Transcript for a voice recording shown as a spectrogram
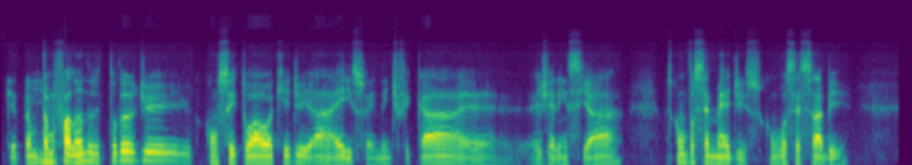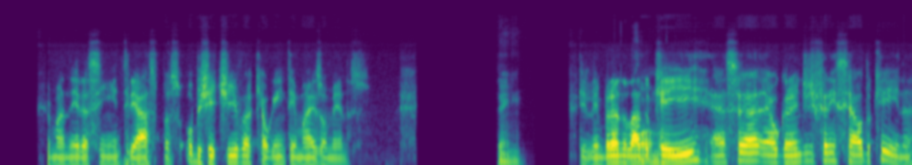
Porque estamos falando de tudo de conceitual aqui de ah, é isso, é identificar, é, é gerenciar. Mas como você mede isso? Como você sabe de maneira assim, entre aspas, objetiva que alguém tem mais ou menos? Sim. E lembrando lá Como? do QI, esse é, é, o grande diferencial do QI, né?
